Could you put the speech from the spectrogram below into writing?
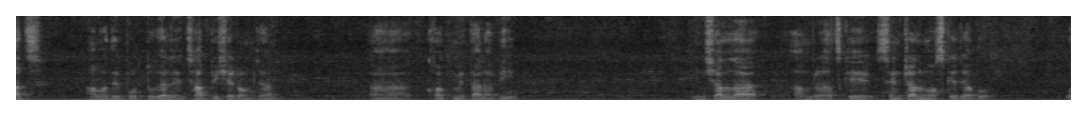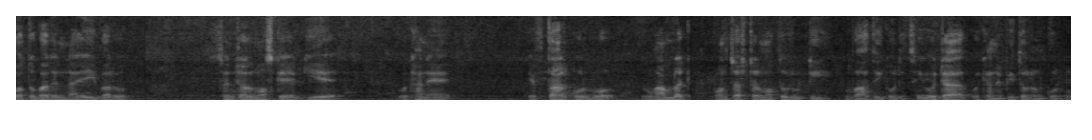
আজ আমাদের পর্তুগালে ছাব্বিশে রমজান খতমে তারাবি। ইনশাল্লাহ আমরা আজকে সেন্ট্রাল মস্কে যাব। গতবারের ন্যায় এইবারও সেন্ট্রাল মস্কে গিয়ে ওখানে ইফতার করব এবং আমরা পঞ্চাশটার মতো রুটি ভাজি করেছি, ওইটা ওইখানে বিতরণ করব।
